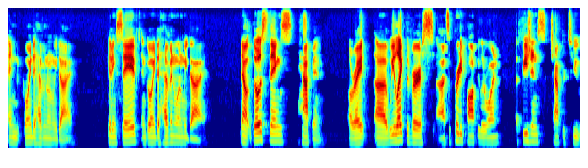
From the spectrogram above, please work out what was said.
and going to heaven when we die. Getting saved and going to heaven when we die. Now, those things happen. All right? Uh, we like the verse. Uh, it's a pretty popular one. Ephesians chapter 2.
